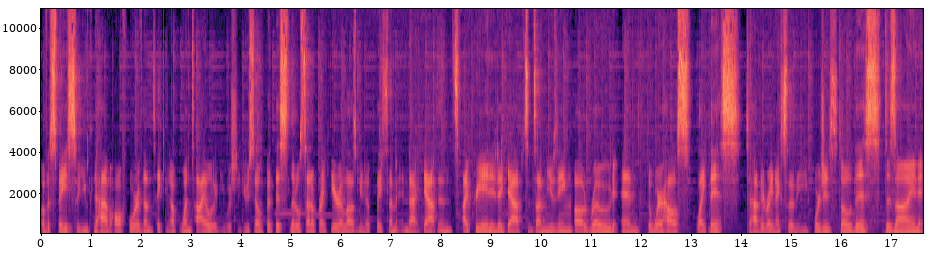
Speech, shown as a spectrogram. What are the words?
of a space so you can have all four of them taking up one tile if you wish to do so but this little setup right here allows me to place them in that gap. Since I've created a gap since I'm using a road and the warehouse like this to have it right next to the forges so this design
